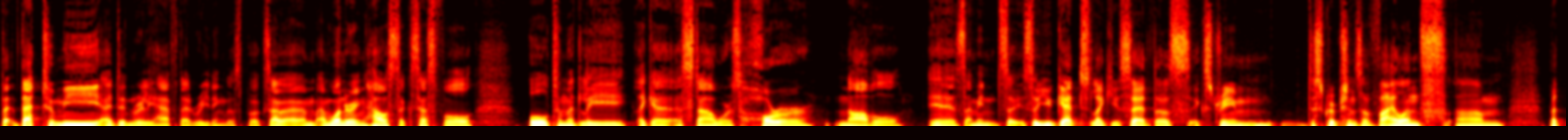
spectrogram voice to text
th- that to me, I didn't really have that reading this book. So I, I'm I'm wondering how successful ultimately like a, a Star Wars horror novel is. I mean, so so you get like you said those extreme descriptions of violence, um, but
